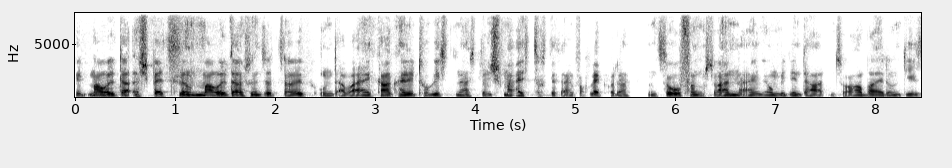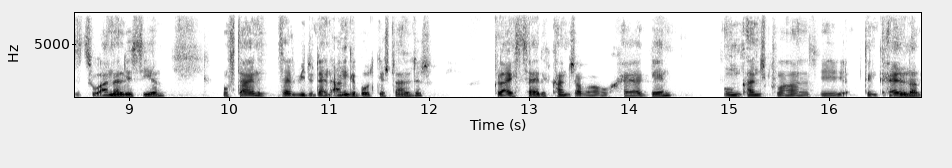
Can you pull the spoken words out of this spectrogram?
mit Maulda Spätzle und Maultasch und so Zeug und aber eigentlich gar keine Touristen hast, dann schmeißt doch das einfach weg, oder? Und so fangst du an, eigentlich auch mit den Daten zu arbeiten und diese zu analysieren. Auf der einen Seite, wie du dein Angebot gestaltest. Gleichzeitig kannst du aber auch hergehen und kannst quasi den Kellner,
